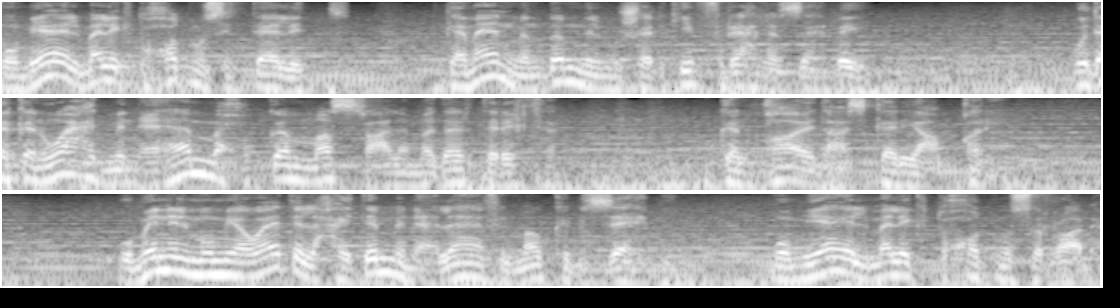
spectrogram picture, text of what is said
مومياء الملك تحتمس الثالث كمان من ضمن المشاركين في الرحلة الذهبية. وده كان واحد من أهم حكام مصر على مدار تاريخها. وكان قائد عسكري عبقري. ومن المومياوات اللي هيتم نقلها في الموكب الذهبي مومياء الملك تحتمس الرابع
